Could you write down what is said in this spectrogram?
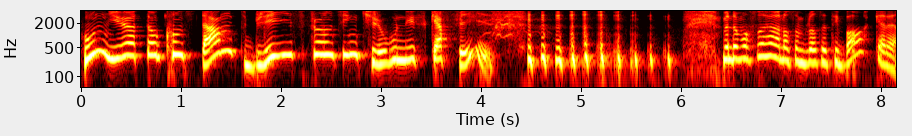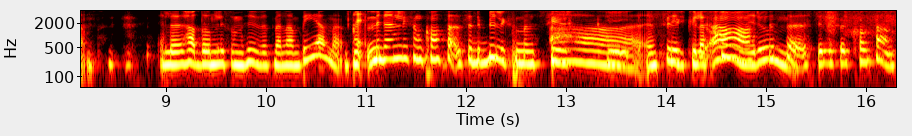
Hon njöt av konstant bris från sin kroniska fis. Men då måste ha någon som blåser tillbaka den. Eller hade hon liksom huvudet mellan benen? Nej, Men den är liksom konstant, så det blir liksom en cirkel... Ah, en cirkulation ja, i rummet. precis. Det är liksom konstant.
